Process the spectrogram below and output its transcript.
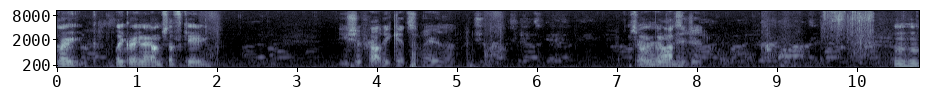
Right, like right now, I'm suffocating. You should probably get some air then. What I'm doing. oxygen. Mm-hmm.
